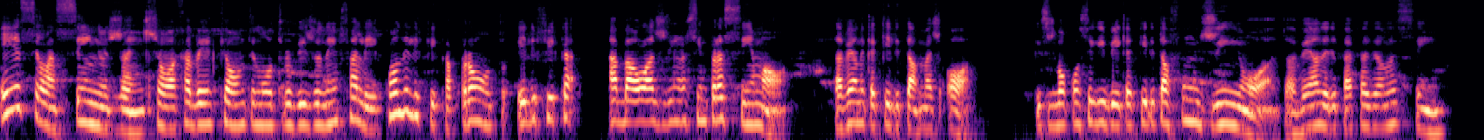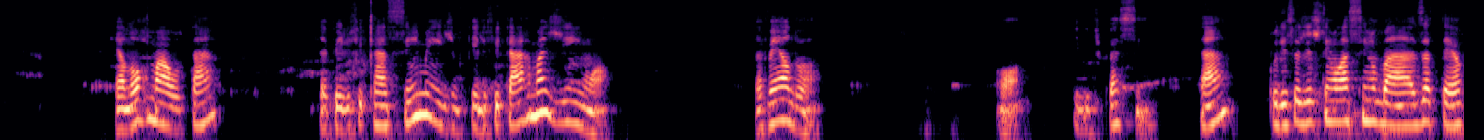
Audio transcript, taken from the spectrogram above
Esse lacinho, gente, eu acabei que ontem no outro vídeo eu nem falei. Quando ele fica pronto, ele fica abauladinho assim pra cima, ó. Tá vendo que aqui ele tá mais, ó. Vocês vão conseguir ver que aqui ele tá fundinho, ó. Tá vendo? Ele vai fazendo assim. É normal, tá? É pra ele ficar assim mesmo, porque ele fica armadinho, ó. Tá vendo, ó? Ó, ele fica assim, tá? Por isso a gente tem um lacinho base até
